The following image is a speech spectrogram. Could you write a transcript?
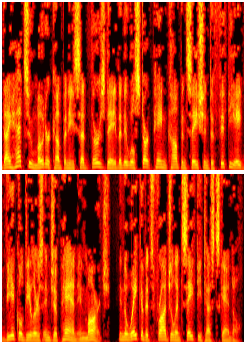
Daihatsu Motor Company said Thursday that it will start paying compensation to 58 vehicle dealers in Japan in March, in the wake of its fraudulent safety test scandal.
